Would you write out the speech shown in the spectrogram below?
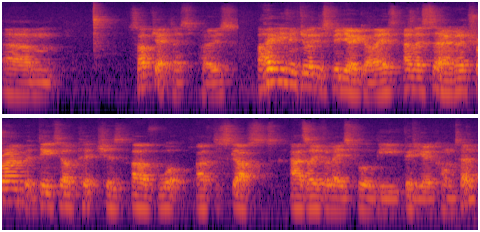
um, subject, I suppose. I hope you've enjoyed this video, guys. As I said, I'm going to try and put detailed pictures of what I've discussed as overlays for the video content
